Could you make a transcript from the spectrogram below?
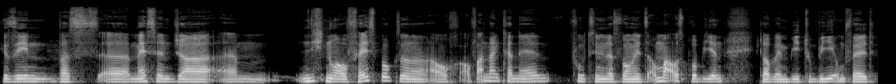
gesehen, was äh, Messenger ähm, nicht nur auf Facebook, sondern auch auf anderen Kanälen funktioniert. Das wollen wir jetzt auch mal ausprobieren. Ich glaube, im B2B-Umfeld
